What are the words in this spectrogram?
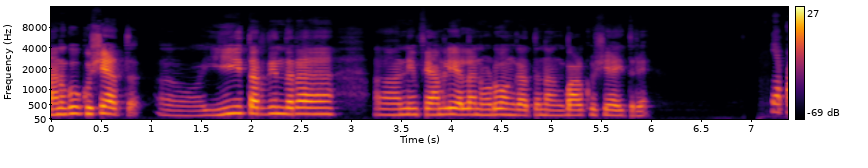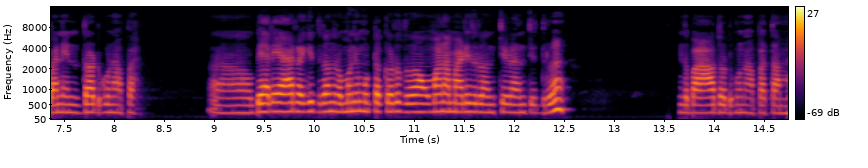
ನನಗೂ ಖುಷಿ ಆಯ್ತು ಈ ಥರದಿಂದರ ನಿಮ್ಮ ಫ್ಯಾಮ್ಲಿ ಎಲ್ಲ ನೋಡುವಂಗಾತು ನಂಗೆ ಭಾಳ ಖುಷಿ ಆಯ್ತು ರೀ ಯಪ್ಪ ನಿನ್ನ ದೊಡ್ಡ ಗುಣಪ್ಪ. ಬೇರೆ ಯಾರಾಗಿದ್ರು ಅಂದ್ರೆ ಮನೆ ಮುಟ್ಟ ಕರೆದು ಅವಮಾನ ಮಾಡಿದ್ರು ಅಂತೇಳಿ ಅಂತಿದ್ರು. ಇದು ಭಾಳ ದೊಡ್ಡ ಗುಣಪ್ಪ ತಮ್ಮ.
